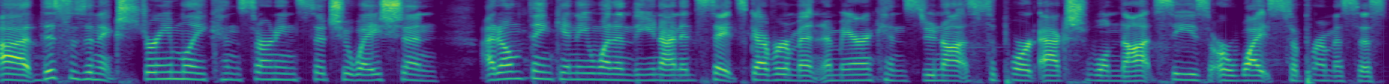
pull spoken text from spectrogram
Uh, this is an extremely concerning situation. I don't think anyone in the United States government, Americans, do not support actual Nazis or white supremacists.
